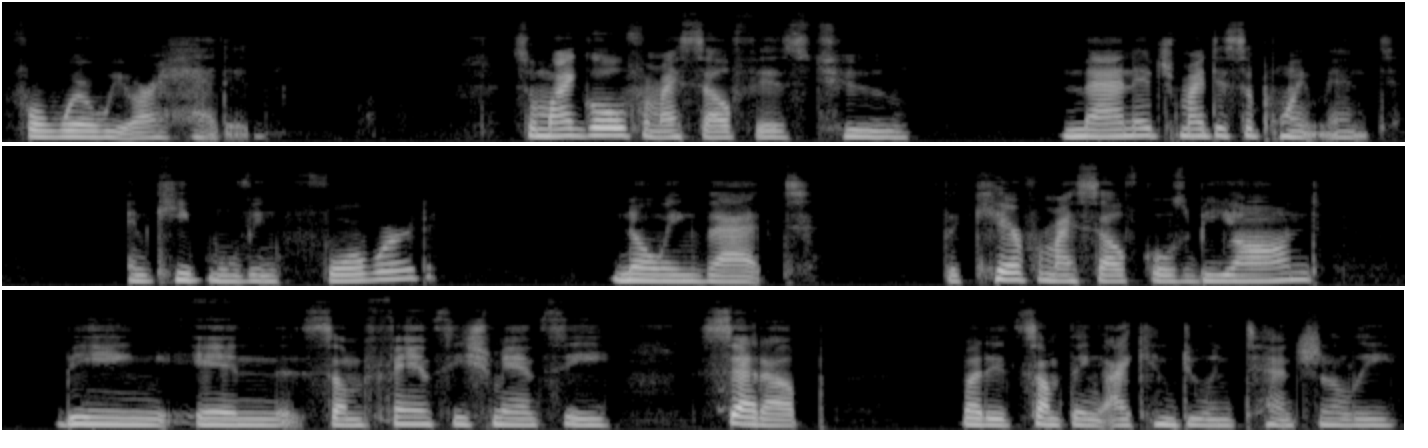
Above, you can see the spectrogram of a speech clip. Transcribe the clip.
for where we are headed. So my goal for myself is to manage my disappointment and keep moving forward, knowing that the care for myself goes beyond being in some fancy schmancy setup, but it's something I can do intentionally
